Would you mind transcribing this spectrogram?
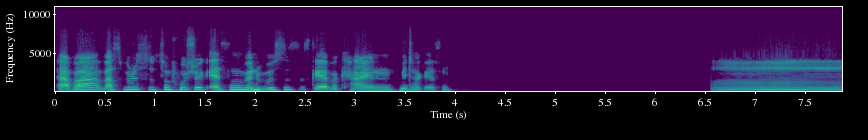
Aber was würdest du zum Frühstück essen, wenn du wüsstest, es gäbe kein Mittagessen? Mm,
